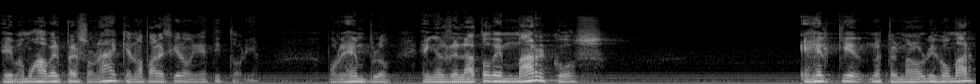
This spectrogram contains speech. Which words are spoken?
Y vamos a ver personajes que no aparecieron en esta historia. Por ejemplo, en el relato de Marcos, es el que nuestro hermano Luis Omar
